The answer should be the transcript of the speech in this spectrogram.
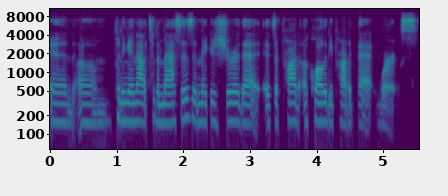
and um, putting it out to the masses and making sure that it's a product, a quality product that works.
